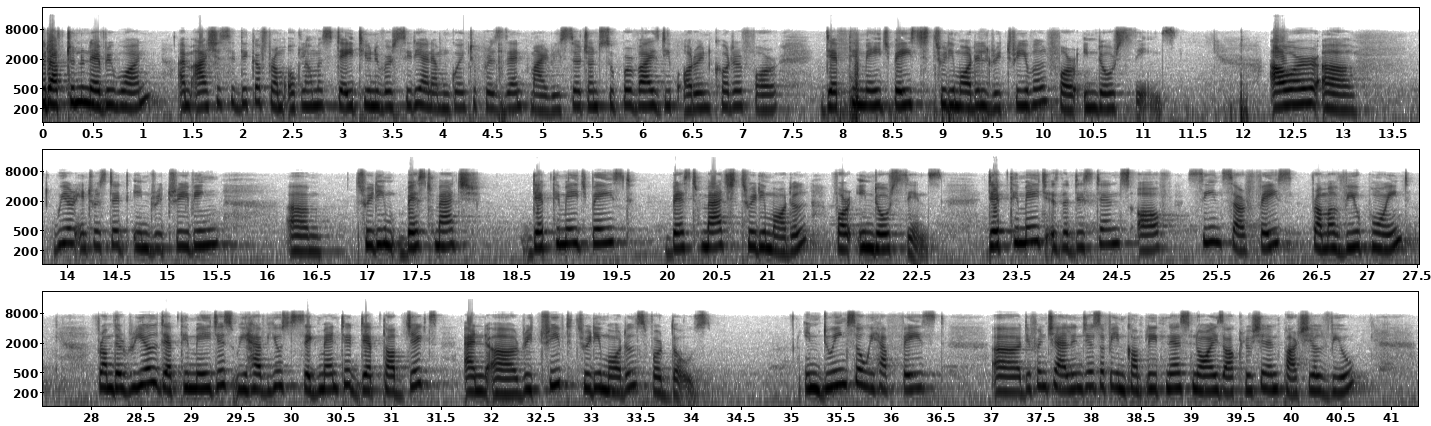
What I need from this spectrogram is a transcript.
Good afternoon, everyone. I'm Ayesha Siddiqua from Oklahoma State University, and I'm going to present my research on supervised deep autoencoder for depth image-based 3D model retrieval for indoor scenes. Our, uh, we are interested in retrieving um, 3D best match, depth image-based best match 3D model for indoor scenes. Depth image is the distance of scene surface from a viewpoint from the real depth images, we have used segmented depth objects and uh, retrieved 3D models for those. In doing so, we have faced uh, different challenges of incompleteness, noise, occlusion, and partial view.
